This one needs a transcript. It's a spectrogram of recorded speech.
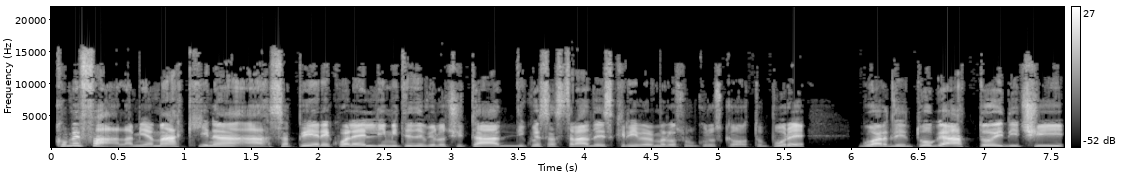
come fa la mia macchina a sapere qual è il limite di velocità di questa strada e scrivermelo sul cruscotto? Oppure guardi il tuo gatto e dici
